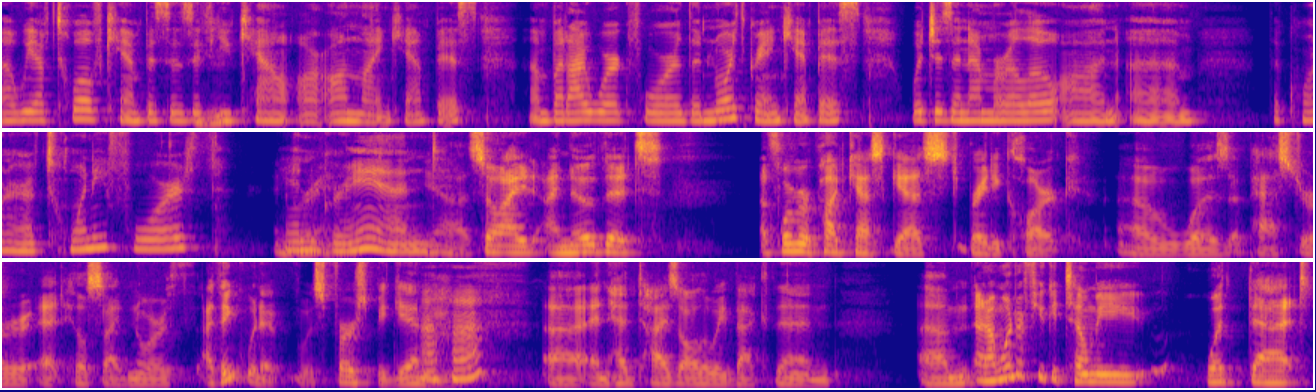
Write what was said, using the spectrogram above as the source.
Uh, we have 12 campuses if you count our online campus. Um, but I work for the North Grand campus, which is in Amarillo on um, the corner of 24th and, Grand. Grand. Yeah. So I, I know that a former podcast guest, Brady Clark, uh, was a pastor at Hillside North, I think when it was first beginning, Uh-huh. uh, and had ties all the way back then. Um, and I wonder if you could tell me what that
